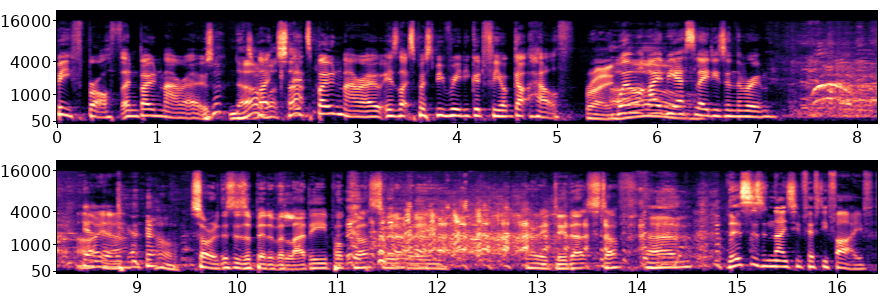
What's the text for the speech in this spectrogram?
beef broth and bone marrow. Is there? No, like, what's that? It's bone marrow is like supposed to be really good for your gut health. Right. Where oh. are my IBS ladies in the room? Oh there yeah. Oh, sorry. This is a bit of a laddie podcast. So we don't really, don't really do that stuff. Um, this is in 1955,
